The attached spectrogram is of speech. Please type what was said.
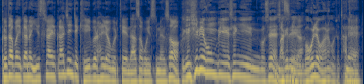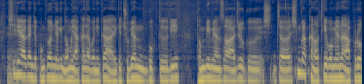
그러다 보니까는 이스라엘까지 이제 개입을 하려고 이렇게 나서고 있으면서 이게 힘의 공비에 생긴 곳에 자기들이. 먹으려고 하는 거죠. 다들. 네. 네. 시리아가 이제 공격력이 너무 약하다 보니까 이렇게 주변국들이 덤비면서 아주 그, 시- 저, 심각한 어떻게 보면은 앞으로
